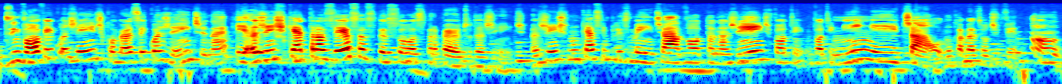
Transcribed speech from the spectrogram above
desenvolve aí com a gente, conversa aí com a gente, né? E a gente quer trazer essas pessoas para perto da gente. A gente não quer simplesmente, ah, vota na gente, vota em, vota em mim e tchau, nunca mais vou te ver. Não.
